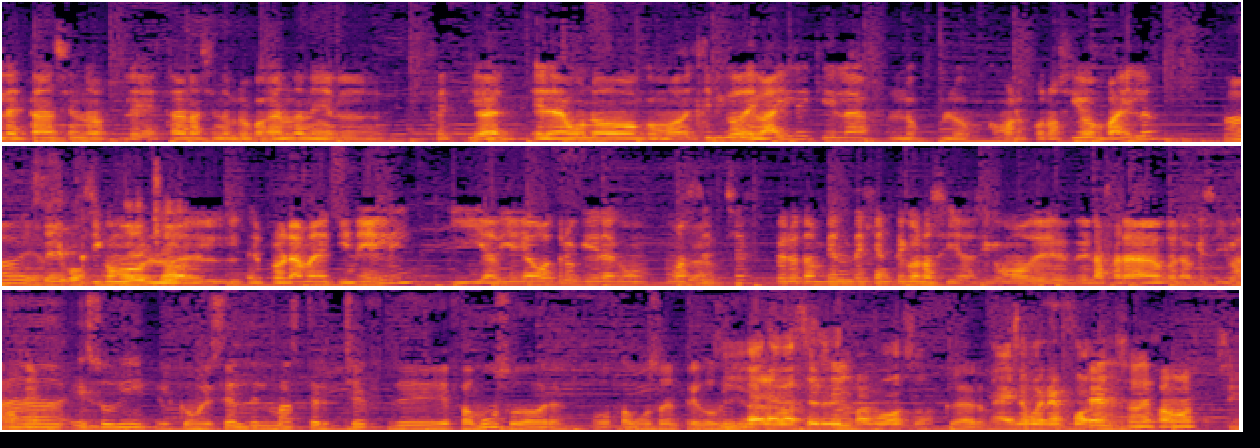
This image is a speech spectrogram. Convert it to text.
le estaban haciendo, le estaban haciendo propaganda en el festival, era uno como el típico de baile, que la- los, los- como los conocidos bailan, Ah, ya. Sí, así como el, el programa de Tinelli, y había otro que era como Masterchef, pero también de gente conocida, así como de, de la farándula, qué sé yo. como Ah, eso vi, el comercial del Masterchef de famoso ahora, o famoso entre comillas. ahora va a ser del Sí. famoso. Claro. Ahí se pone que- fome. Eso de famoso, sí.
